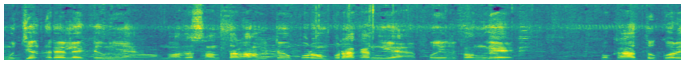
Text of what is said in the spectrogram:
ᱢᱩᱪᱟᱹᱫ ᱨᱮᱞᱮ ᱠᱟᱹᱢᱤᱭᱟ ᱱᱚᱣᱟ ᱫᱚ ᱥᱟᱱᱛᱟᱲᱟᱜ ᱦᱚᱸ ᱢᱤᱫᱴᱟᱝ ᱯᱚᱨᱚᱢᱯᱚᱨᱟ ᱠᱟᱱ ᱜᱮᱭᱟ ᱯᱟᱹᱦᱤᱞ ᱠᱷᱚᱱ ᱜᱮ ᱚᱠᱟ ᱟᱹᱛᱩ ᱠᱚᱨᱮ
